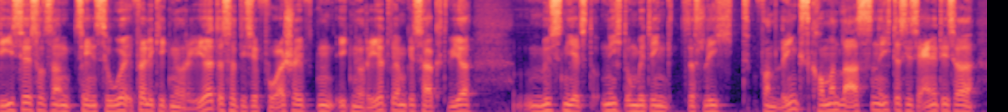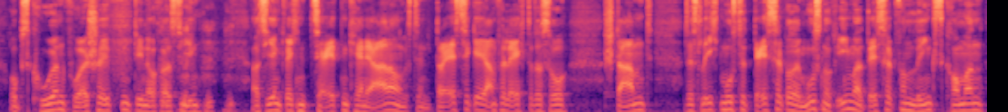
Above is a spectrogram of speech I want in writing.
diese sozusagen Zensur völlig ignoriert, also diese Vorschriften ignoriert. Wir haben gesagt, wir müssen jetzt nicht unbedingt das Licht von links kommen lassen. Nicht? Das ist eine dieser obskuren Vorschriften, die noch aus, aus irgendwelchen Zeiten, keine Ahnung, aus den 30er Jahren vielleicht oder so, stammt. Das Licht musste deshalb oder muss noch immer deshalb von links kommen,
